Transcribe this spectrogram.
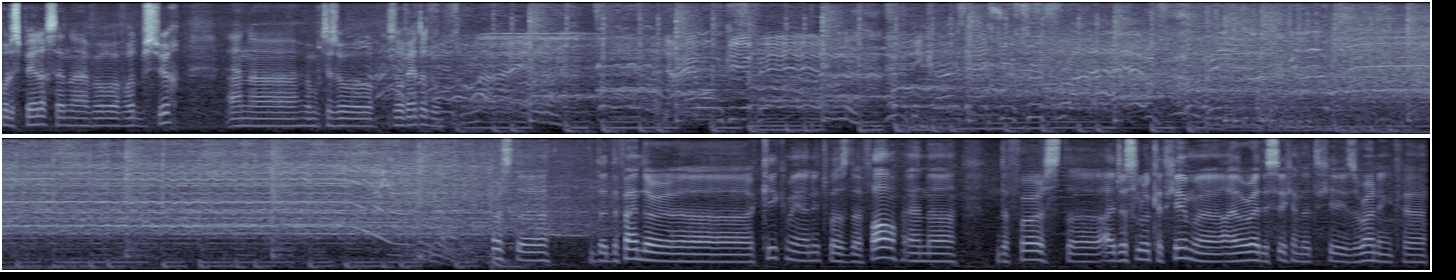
voor de spelers en uh, voor, voor het bestuur. En uh, we moeten zo, zo verder doen. First, uh, the defender uh, kicked me and it was the foul. And uh, the first, uh, I just look at him. Uh, I already see him that he is running uh,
